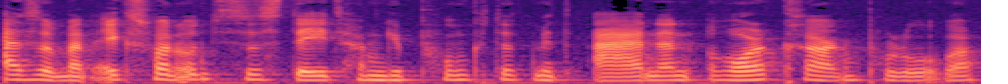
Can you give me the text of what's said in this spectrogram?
also mein Ex-Freund und dieses Date haben gepunktet mit einem Rollkragenpullover.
